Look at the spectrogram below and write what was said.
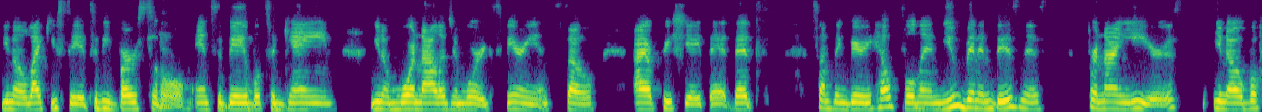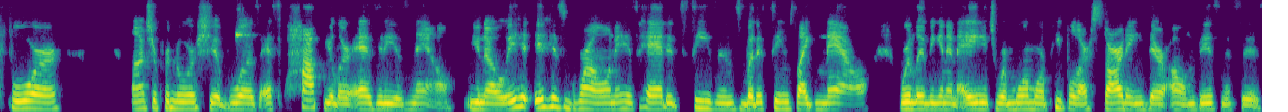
you know, like you said, to be versatile and to be able to gain, you know, more knowledge and more experience. So I appreciate that. That's something very helpful. Mm. And you've been in business for nine years you know, before entrepreneurship was as popular as it is now. You know, it, it has grown, it has had its seasons, but it seems like now we're living in an age where more and more people are starting their own businesses.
